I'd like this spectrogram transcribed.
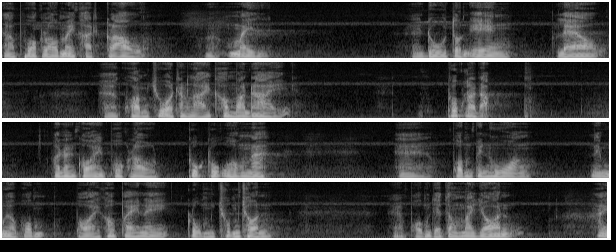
ถ้าพวกเราไม่ขัดเกลาไม่ดูตนเองแล้วความชั่วทั้งหลายเข้ามาได้ ทุกระดับ เพราะนั้นขอให้พวกเรา ทุกๆองนะผมเป็นห่วงในเมื่อผมปล่อยเข้าไปในกลุ่มชุมชน ผมจะต้องมาย้อนให้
